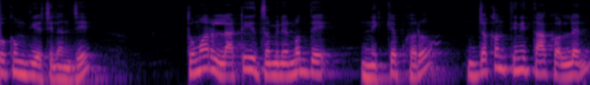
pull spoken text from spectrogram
হুকুম দিয়েছিলেন যে, তোমার লাঠি জমিনের মধ্যে নিক্ষেপ করো। যখন তিনি তা করলেন,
